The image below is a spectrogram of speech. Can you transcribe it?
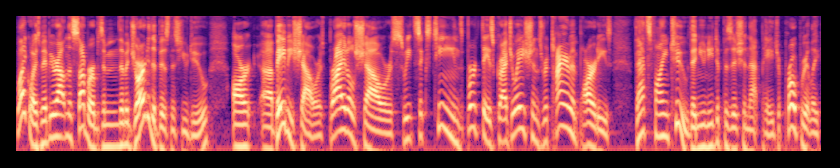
Likewise, maybe you're out in the suburbs and the majority of the business you do are uh, baby showers, bridal showers, sweet 16s, birthdays, graduations, retirement parties. That's fine too. Then you need to position that page appropriately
